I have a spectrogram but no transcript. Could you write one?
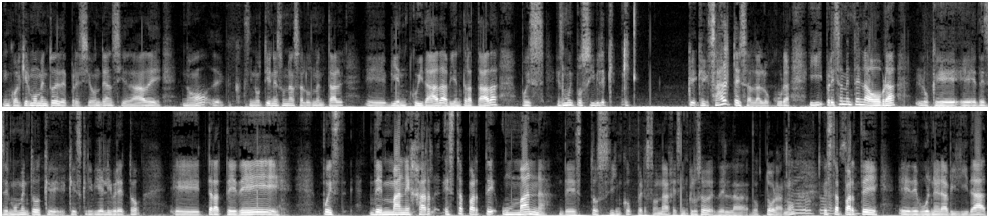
en cualquier momento de depresión, de ansiedad, de, ¿no? si no tienes una salud mental eh, bien cuidada, bien tratada, pues es muy posible que, que saltes a la locura. Y precisamente en la obra, lo que eh, desde el momento que, que escribí el libreto, eh, traté de, pues, de manejar esta parte humana de estos cinco personajes, incluso de la doctora, ¿no? esta parte eh, de vulnerabilidad,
